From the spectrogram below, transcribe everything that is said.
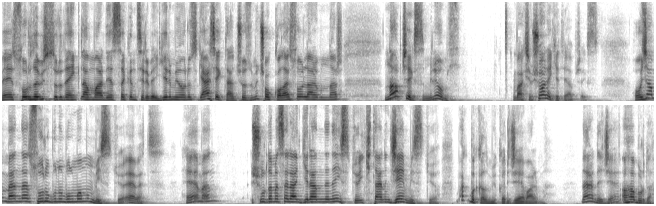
ve soruda bir sürü denklem var diye sakın tribe girmiyoruz. Gerçekten çözümü çok kolay sorular bunlar. Ne yapacaksın biliyor musun? Bak şimdi şu hareketi yapacaksın. Hocam benden soru bunu bulmamı mı istiyor? Evet. Hemen şurada mesela girende ne istiyor? İki tane C mi istiyor? Bak bakalım yukarı C var mı? Nerede C? Aha burada.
